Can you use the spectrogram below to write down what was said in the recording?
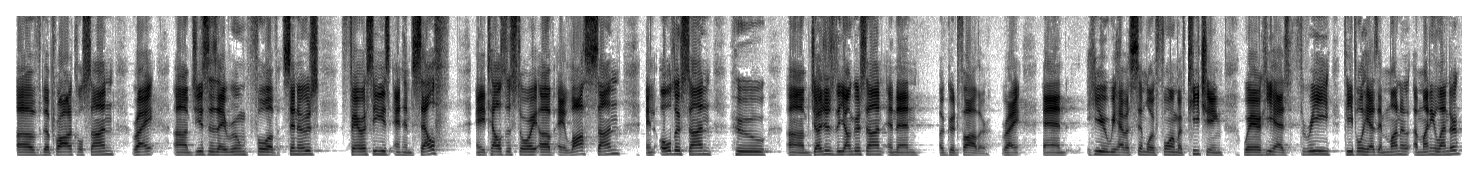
of the prodigal son, right? Um, Jesus is a room full of sinners Pharisees, and himself. And he tells the story of a lost son, an older son who um, judges the younger son, and then a good father, right? And here we have a similar form of teaching where he has three people. He has a money, a money lender,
